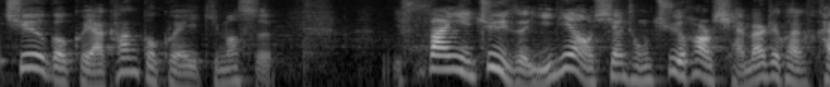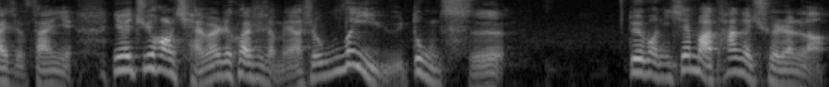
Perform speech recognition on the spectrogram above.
中国や韓国へ行きます。翻译句子一定要先从句号前面这块开始翻译，因为句号前面这块是什么呀？是谓语动词，对吧？你先把它给确认了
